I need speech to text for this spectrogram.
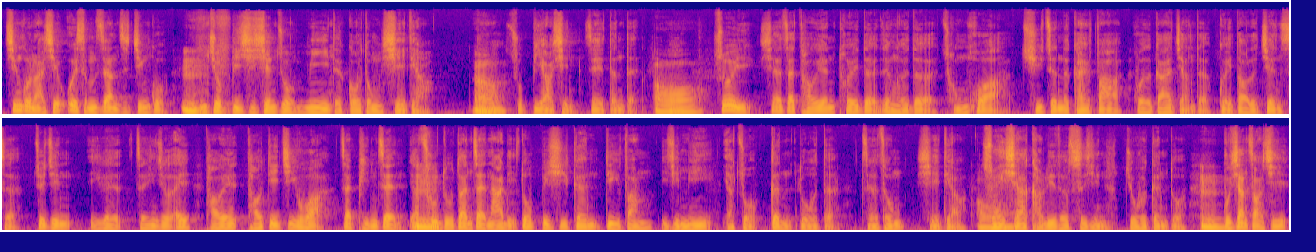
经过哪些？为什么这样子经过？嗯，你就必须先做民意的沟通协调。啊，说必要性这些等等哦，所以现在在桃园推的任何的从化、区镇的开发，或者刚才讲的轨道的建设，最近一个争议就是，哎，桃园桃地计划在平镇要出土段在哪里，都必须跟地方以及民意要做更多的。折中协调，所以现在考虑的事情就会更多。嗯，不像早期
